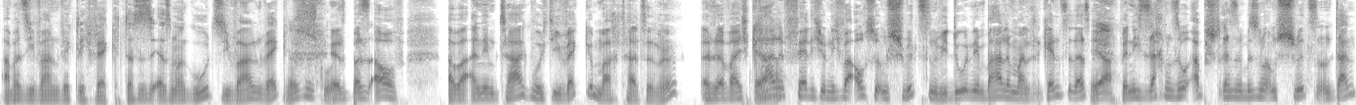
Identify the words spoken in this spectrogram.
aber sie waren wirklich weg. Das ist erstmal gut, sie waren weg. Das ist gut. Jetzt pass auf. Aber an dem Tag, wo ich die weggemacht hatte, ne? Also da war ich gerade Ja. fertig und ich war auch so im Schwitzen, wie du in dem Bademantel. Kennst du das? Ja. Wenn ich Sachen so abstresse, bist du am Schwitzen und dann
